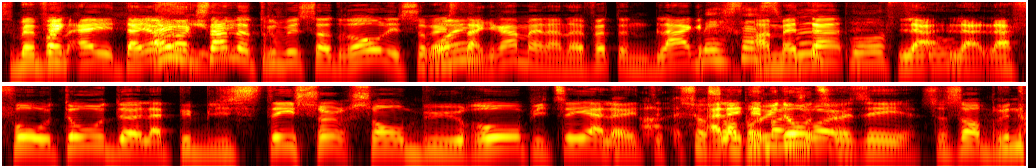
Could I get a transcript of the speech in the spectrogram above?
C'est même pas... Hey, D'ailleurs, Hey, Roxane mais- a trouvé ça drôle et sur Ouais. Instagram, elle en a fait une blague Mais ça en se peut mettant pas, la, Flo. la- la photo de la publicité sur son bureau. Puis, tu sais, elle a été. ah, sur son été Bruno, tu veux dire. Sur son Bruno.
